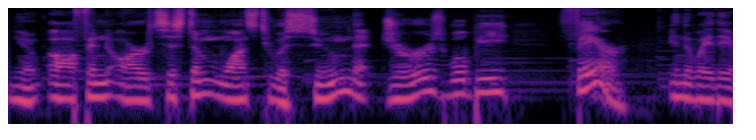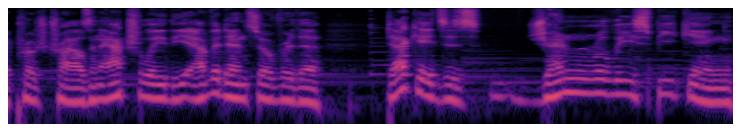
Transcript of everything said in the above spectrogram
you know, often our system wants to assume that jurors will be fair in the way they approach trials. And actually, the evidence over the decades is generally speaking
